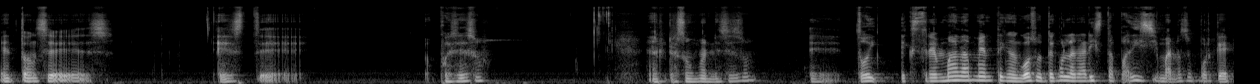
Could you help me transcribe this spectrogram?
Entonces, este, pues eso. En resumen es eso. Eh, estoy extremadamente gangoso. Tengo la nariz tapadísima. No sé por qué.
